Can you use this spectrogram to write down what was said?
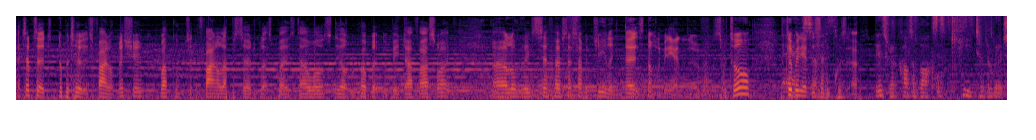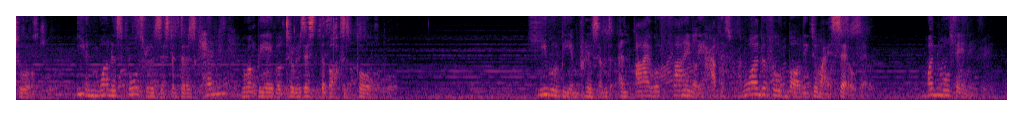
Attempt at number two its final mission. Welcome to the final episode of Let's Play Star Wars The Old Republic with me, Darth Arswipe. Our uh, lovely Sith hostess, Geely. No, it's not going to be the end of SWTOR, it's going to be the end of Sith Inquisitor. This Rakata box is key to the ritual. Even one as force resistant as Khem won't be able to resist the box's pull. He will be imprisoned, and I will finally have this wonderful body to myself. One more thing.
